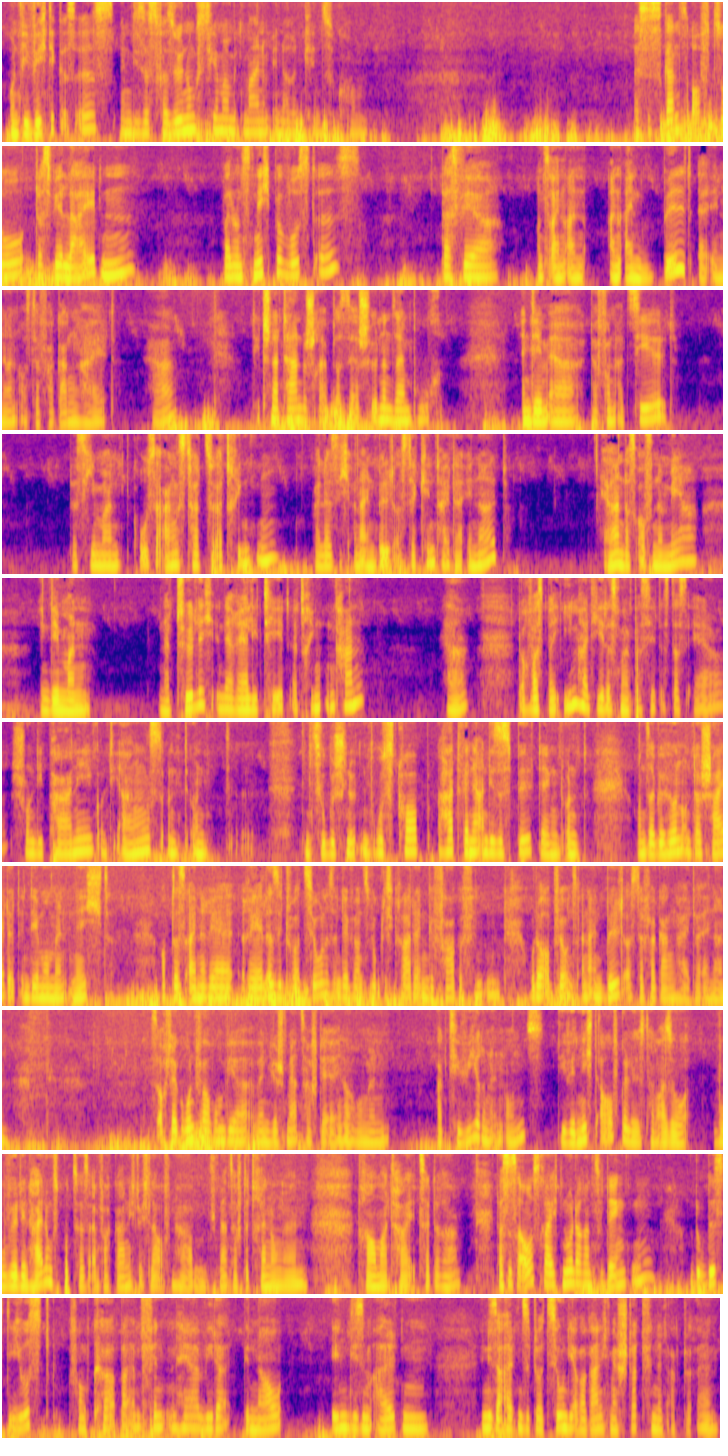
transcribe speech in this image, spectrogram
Und wie wichtig es ist, in dieses Versöhnungsthema mit meinem inneren Kind zu kommen. Es ist ganz oft so, dass wir leiden, weil uns nicht bewusst ist, dass wir uns an, an, an ein Bild erinnern aus der Vergangenheit. Ja? Thich Nhat beschreibt das sehr schön in seinem Buch, in dem er davon erzählt, dass jemand große Angst hat zu ertrinken, weil er sich an ein Bild aus der Kindheit erinnert. Ja, an das offene Meer, in dem man natürlich in der Realität ertrinken kann. Ja, doch was bei ihm halt jedes Mal passiert ist, dass er schon die Panik und die Angst und, und äh, den zugeschnürten Brustkorb hat, wenn er an dieses Bild denkt. Und unser Gehirn unterscheidet in dem Moment nicht, ob das eine reelle Situation ist, in der wir uns wirklich gerade in Gefahr befinden oder ob wir uns an ein Bild aus der Vergangenheit erinnern. Das ist auch der Grund, warum wir, wenn wir schmerzhafte Erinnerungen aktivieren in uns, die wir nicht aufgelöst haben, also wo wir den Heilungsprozess einfach gar nicht durchlaufen haben, schmerzhafte Trennungen, Traumata etc., dass es ausreicht, nur daran zu denken, du bist just vom Körperempfinden her wieder genau in diesem alten, in dieser alten Situation, die aber gar nicht mehr stattfindet aktuell.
